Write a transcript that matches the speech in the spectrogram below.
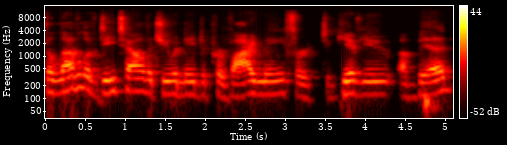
the level of detail that you would need to provide me for to give you a bid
